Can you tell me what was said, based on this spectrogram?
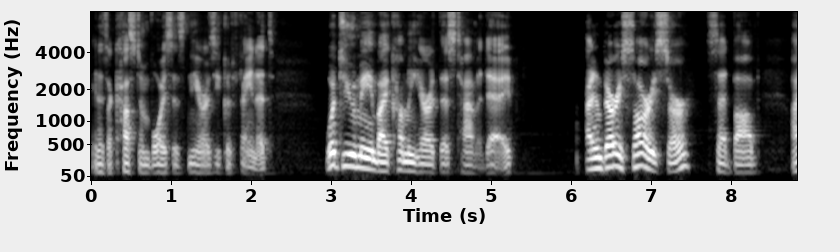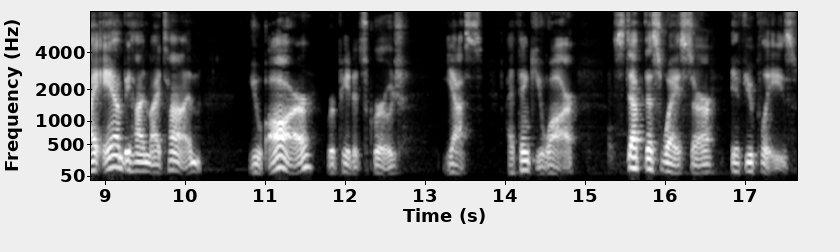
in his accustomed voice as near as he could feign it. What do you mean by coming here at this time of day? I am very sorry, sir, said Bob. I am behind my time. You are? Repeated Scrooge. Yes, I think you are. Step this way, sir, if you please.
